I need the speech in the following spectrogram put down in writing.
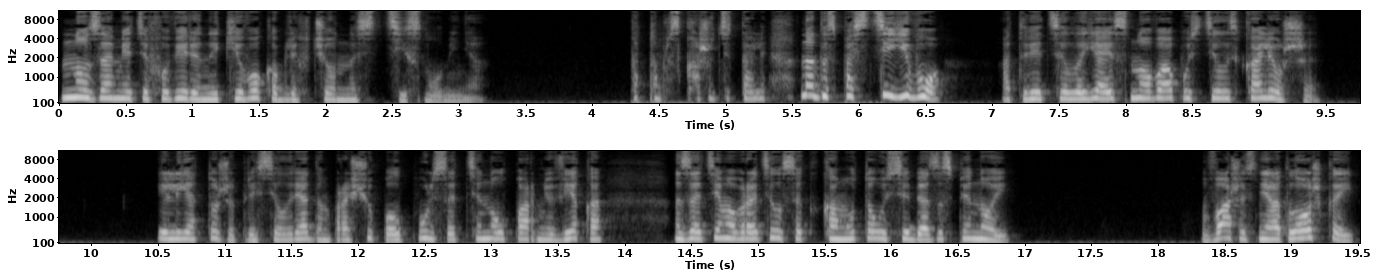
но, заметив уверенный кивок, облегченно стиснул меня. «Потом расскажу детали. Надо спасти его!» — ответила я и снова опустилась к Алёше. Илья тоже присел рядом, прощупал пульс, оттянул парню века, затем обратился к кому-то у себя за спиной. «Ваша с неотложкой?»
